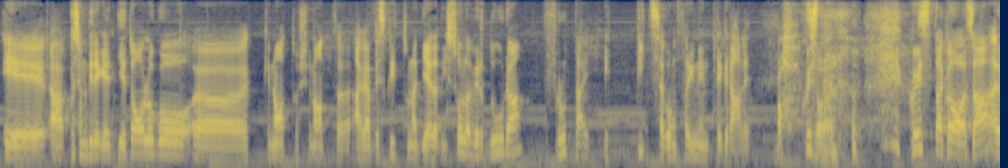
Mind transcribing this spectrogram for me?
e uh, possiamo dire che il dietologo uh, Kenotto Chenot aveva prescritto una dieta di sola verdura, frutta e pizza con farina integrale Bah, questa, questa, cosa eh,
